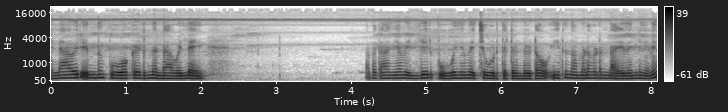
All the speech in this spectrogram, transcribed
എല്ലാവരും ഇന്നും പൂവൊക്കെ ഇടുന്നുണ്ടാവില്ലേ അപ്പോൾ അതാ ഞാൻ വലിയൊരു പൂവ് ഞാൻ വെച്ച് കൊടുത്തിട്ടുണ്ട് കേട്ടോ. ഇത് നമ്മുടെ ഇവിടെ ഉണ്ടായത് തന്നെയാണ്.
